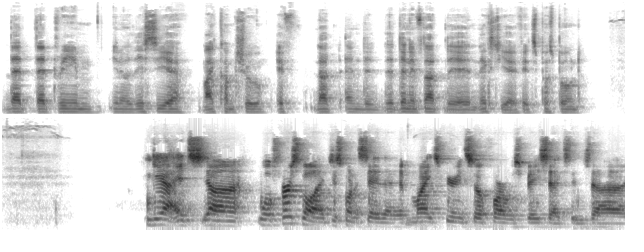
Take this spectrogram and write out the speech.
that that dream you know this year might come true if not and then if not the next year if it's postponed? Yeah, it's uh, well. First of all, I just want to say that my experience so far with SpaceX is, uh,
